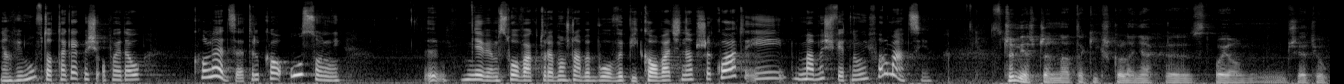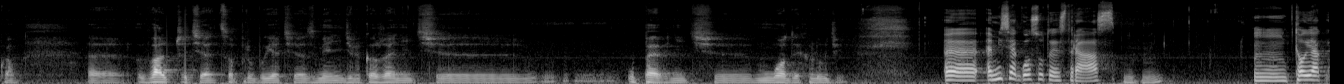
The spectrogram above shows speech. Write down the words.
Ja mówię, mów to tak, jakbyś opowiadał koledze, tylko usuń, y, nie wiem, słowa, które można by było wypikować na przykład i mamy świetną informację. Z czym jeszcze na takich szkoleniach e, z Twoją przyjaciółką e, walczycie, co próbujecie zmienić, wykorzenić, e, upewnić młodych ludzi? Emisja głosu to jest raz. Mm, To jak,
